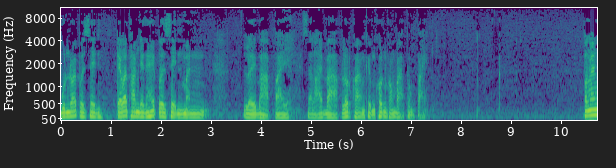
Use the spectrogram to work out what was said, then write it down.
บุญร้อยเปอร์เซ็นต์ แต่ว่าทำยังไงให้เปอร์เซ็นต์มันเลยบาปไป สลายบาปลดความเข้มข้นของบาปลงไป เพราะงั้น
